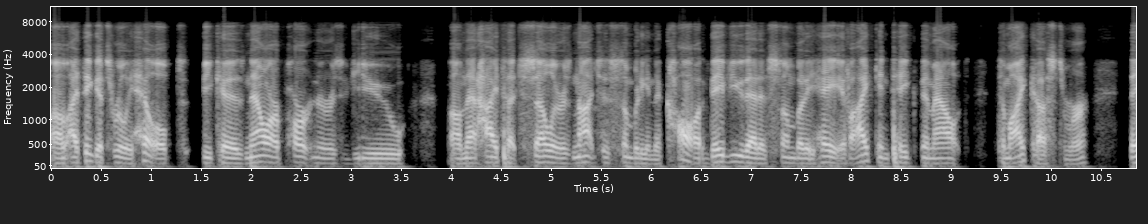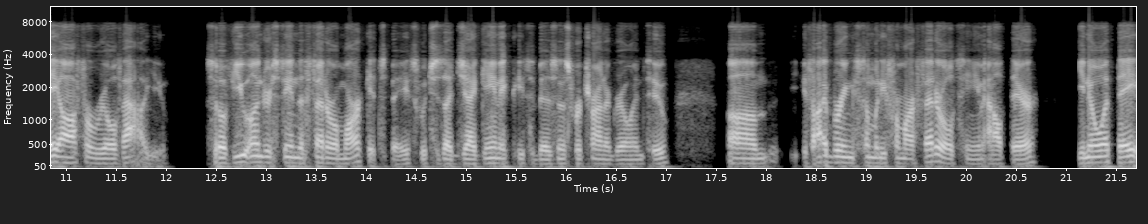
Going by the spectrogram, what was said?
Um, I think it's really helped because now our partners view um, that high-touch seller is not just somebody in the cog. They view that as somebody, hey, if I can take them out to my customer, they offer real value. So if you understand the federal market space, which is a gigantic piece of business we're trying to grow into, um, if I bring somebody from our federal team out there, you know what? They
